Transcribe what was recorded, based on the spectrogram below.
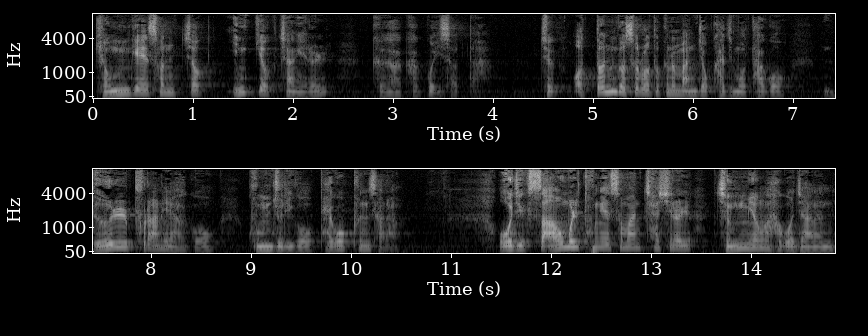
경계선적 인격장애를 그가 갖고 있었다. 즉, 어떤 것으로도 그는 만족하지 못하고 늘 불안해하고 굶주리고 배고픈 사람. 오직 싸움을 통해서만 자신을 증명하고자 하는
